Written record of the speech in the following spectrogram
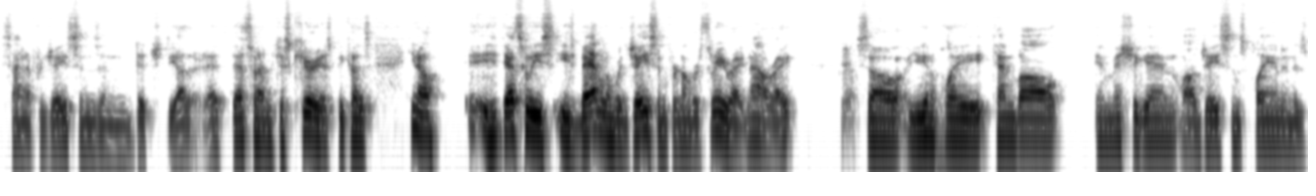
sign up for Jason's and ditch the other? That, that's what I'm just curious because, you know, i- that's who he's he's battling with Jason for number three right now, right? Yeah. So are you going to play ten ball in Michigan while Jason's playing in his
